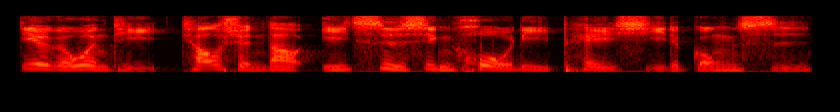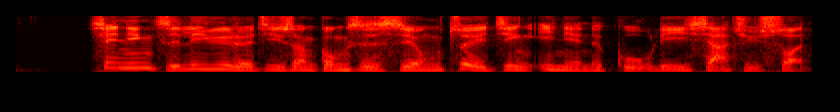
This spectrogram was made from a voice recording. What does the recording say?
第二个问题，挑选到一次性获利配息的公司。现金值利率的计算公式是用最近一年的股利下去算，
